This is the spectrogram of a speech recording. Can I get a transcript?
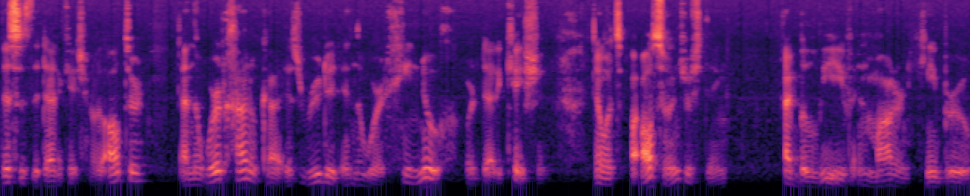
This is the dedication of the altar, and the word Hanukkah is rooted in the word chinuch, or dedication. Now, what's also interesting, I believe in modern Hebrew,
